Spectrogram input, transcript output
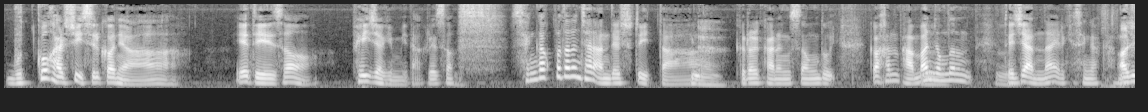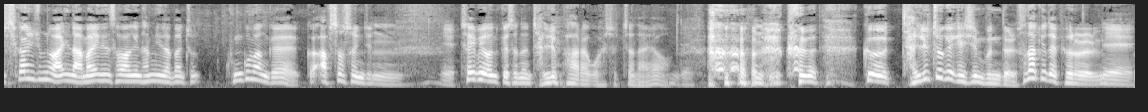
묻고 갈 수 있을 거냐에 대해서 회의적입니다. 그래서 생각보다는 잘 안 될 수도 있다. 네. 그럴 가능성도 그러니까 한 반반 음. 정도는 되지 않나 이렇게 생각합니다. 아직 시간이 좀 많이 남아 있는 상황이긴 합니다만 좀 궁금한 게 그 앞서서 이제 음, 예. 최 배원께서는 잔류파라고 하셨잖아요. 네. 그러면 그 잔류 쪽에 계신 분들 손학규 대표를 예.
